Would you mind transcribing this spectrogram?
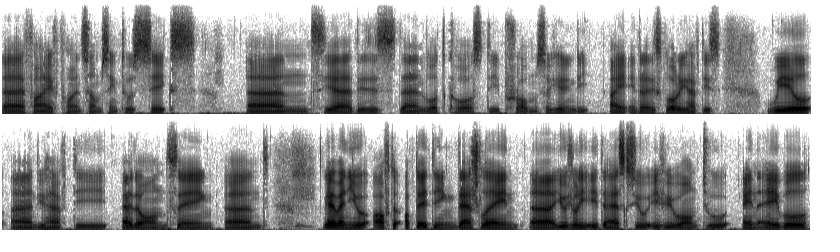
uh, 5 point something to 6 and yeah this is then what caused the problem. So here in the Internet Explorer you have this wheel and you have the add-on thing and yeah when you after updating Dashlane uh, usually it asks you if you want to enable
